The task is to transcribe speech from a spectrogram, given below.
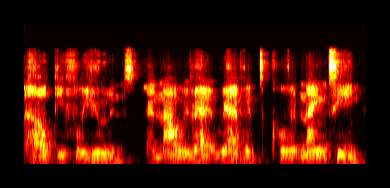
healthy for humans. And now we've had we have it, COVID nineteen,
